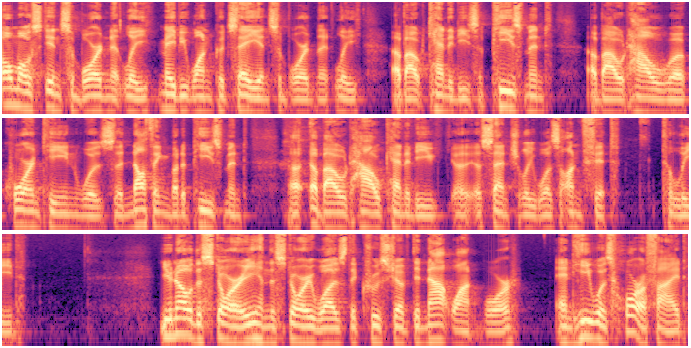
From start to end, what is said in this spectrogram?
almost insubordinately, maybe one could say insubordinately, about Kennedy's appeasement, about how uh, quarantine was uh, nothing but appeasement, uh, about how Kennedy uh, essentially was unfit to lead. You know the story, and the story was that Khrushchev did not want war, and he was horrified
